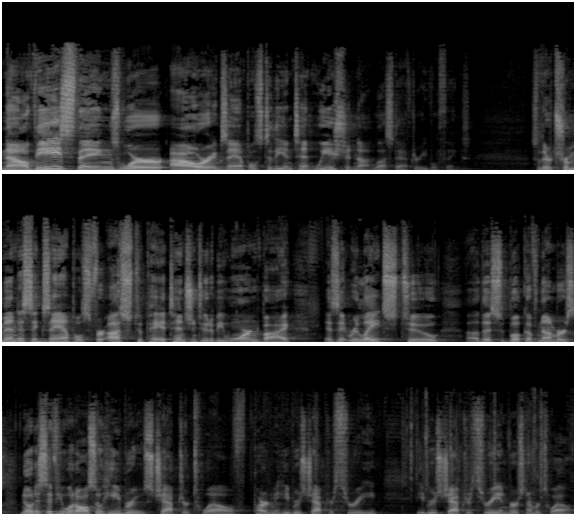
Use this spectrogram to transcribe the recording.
Now, these things were our examples to the intent we should not lust after evil things. So, there are tremendous examples for us to pay attention to, to be warned by, as it relates to uh, this book of Numbers. Notice, if you would, also Hebrews chapter 12, pardon me, Hebrews chapter 3. Hebrews chapter 3 and verse number 12.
